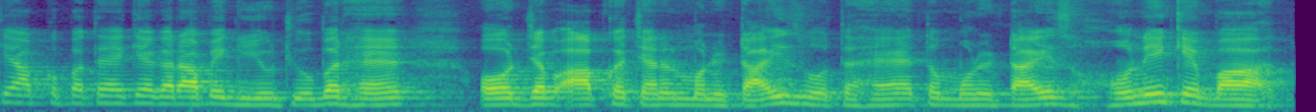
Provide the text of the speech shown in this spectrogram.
कि आपको पता है कि अगर आप एक यूट्यूबर हैं और जब आपका चैनल मोनेटाइज होता है तो मोनेटाइज होने के बाद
